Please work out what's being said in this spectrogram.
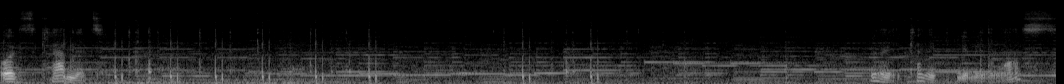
Look, it's a cabinet. Really, kind of get me lost.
